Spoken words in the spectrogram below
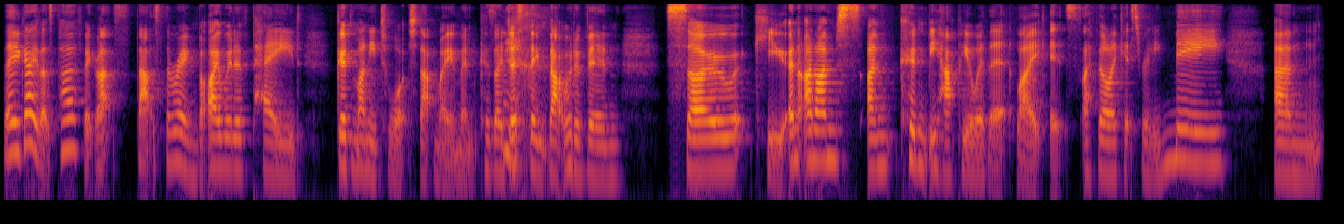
there you go, that's perfect. That's that's the ring. But I would have paid good money to watch that moment because I just think that would have been so cute. And and i'm i'm couldn't be happier with it. Like it's i feel like it's really me. Um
